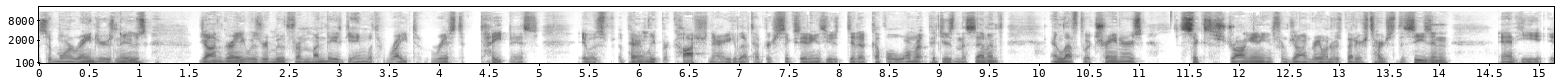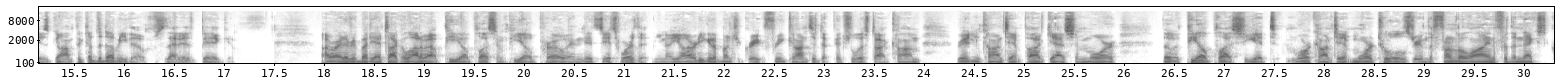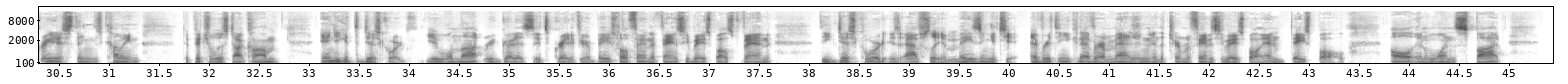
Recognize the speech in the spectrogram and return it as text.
Some more Rangers news. Jon Gray was removed from Monday's game with right wrist tightness. It was apparently precautionary. He left after six innings. He did a couple warm up pitches in the seventh and left with trainers. Six strong innings from Jon Gray, one of his better starts of the season, and he is gone. Picked up the W though, so that is big. All right, everybody. I talk a lot about PL Plus and PL Pro, and it's it's worth it. You know, you already get a bunch of great free content at pitcherlist.com, written content, podcasts, and more. But with PL Plus, you get more content, more tools. You're in the front of the line for the next greatest things coming to pitcherlist.com, and you get the Discord. You will not regret it. It's, it's great. If you're a baseball fan, a fantasy baseball fan, the Discord is absolutely amazing. It's you everything you could ever imagine in the term of fantasy baseball and baseball all in one spot.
